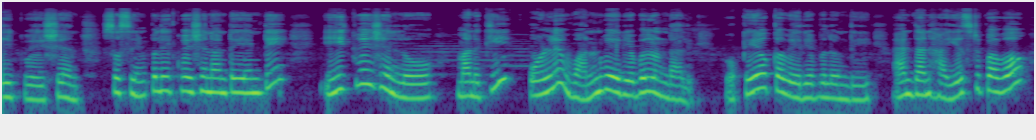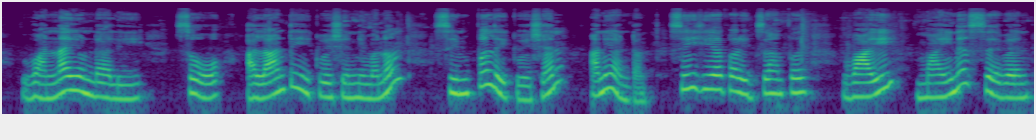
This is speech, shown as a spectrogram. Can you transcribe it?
equation so simple equation అంటే ఏంటి? ఈక్వేషన్లో మనకి ఓన్లీ వన్ వేరియబుల్ ఉండాలి. ఒకే ఒక వేరియబుల్ ఉంది. అండ్ దాని హయ్యెస్ట్ పవర్ వన్ అయి ఉండాలి. సో అలాంటి ఈక్వేషన్ని మనం సింపుల్ ఈక్వేషన్ అని అంటాం see here for example y minus 7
